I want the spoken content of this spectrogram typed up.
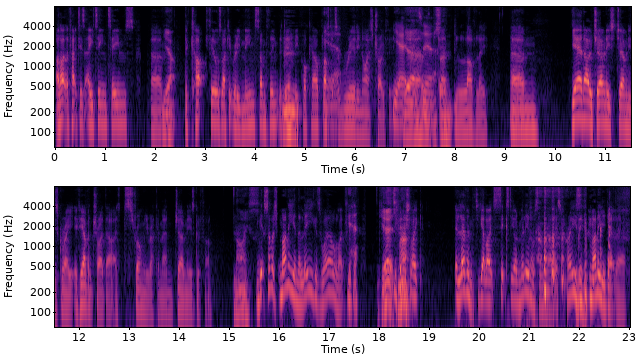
I like the fact it's 18 teams. Um, Yeah. the cup feels like it really means something. The DFB Mm. Pokal, plus it's a really nice trophy yeah, Yeah, it is, hundred yeah. percent. lovely. Um, yeah, no, Germany's Germany's great. If you haven't tried that, I strongly recommend. Germany is good fun. Nice. You get so much money in the league as well. Like, Yeah. Yeah, you it's finish mad. like eleventh, you get like sixty odd million or something like that. It's crazy the money you get there.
